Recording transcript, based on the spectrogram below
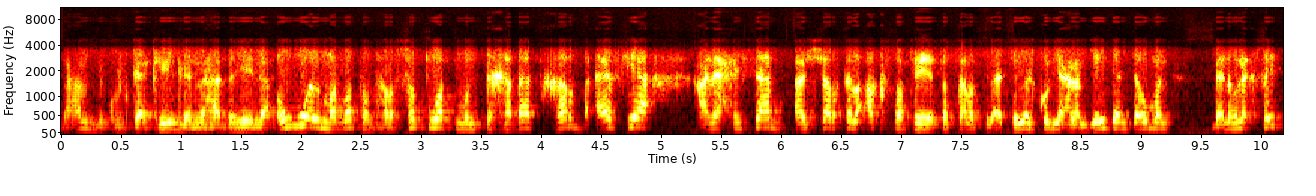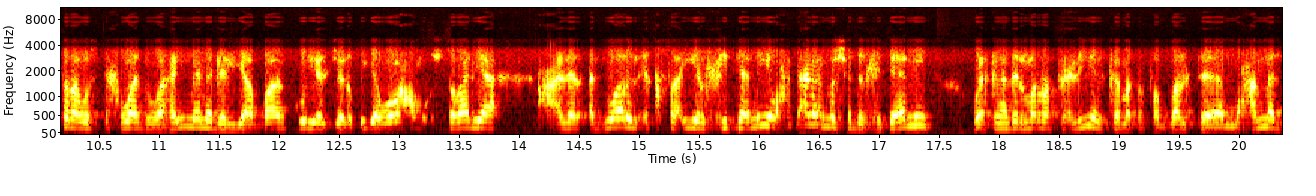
نعم بكل تأكيد لأن هذه هي لأول مرة تظهر سطوة منتخبات غرب آسيا على حساب الشرق الأقصى في في القارة الآسيوية الكل يعلم جيدا دوما بأن هناك سيطرة واستحواذ وهيمنة لليابان كوريا الجنوبية ومعهم أستراليا على الأدوار الإقصائية الختامية وحتى على المشهد الختامي. ولكن هذه المرة فعليا كما تفضلت محمد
